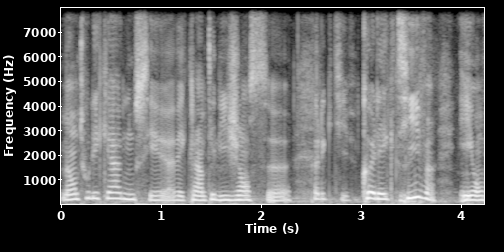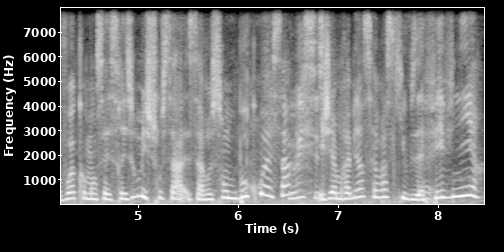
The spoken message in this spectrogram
mais en tous les cas, nous c'est avec l'intelligence collective. collective et on voit comment ça se résout. Mais je trouve ça, ça ressemble beaucoup à ça. et j'aimerais bien savoir ce qui vous a fait venir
